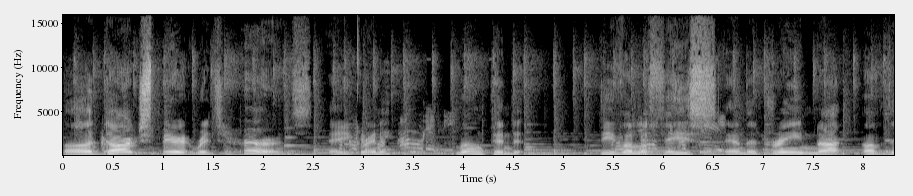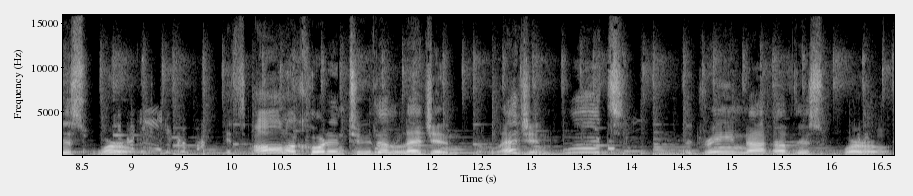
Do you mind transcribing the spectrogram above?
Uh, Dark Spirit returns. A granny? Moon pendant. Diva Laphis and the dream not of this world. It's all according to the legend. The legend? What? The dream not of this world.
